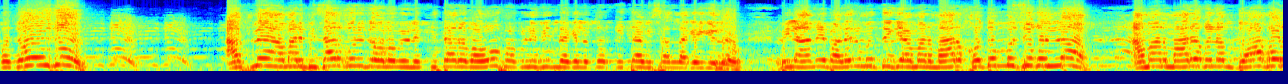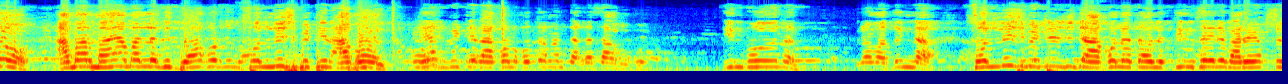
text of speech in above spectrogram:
কইছে "ও হুজুর আপনি আমার বিচার করে দেওয়া বলে কিতার বাবু ফাগুলি ফিন্দা গেলে তোর কিতা বিচার লাগে গেল। বলে আমি বাড়ির মধ্যে গিয়ে আমার মার খতম বসে করলাম। আমার মারে কইলাম, দোয়া করো। আমার মায় আমার লাগে দোয়া করছেন চল্লিশ বেটির আগল এক বেটির আগল কত নাম টাকা চাবো তিন মাতুন না? চল্লিশ বেটির যদি আগল হয় তাহলে তিন চাইরে বারো একশো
